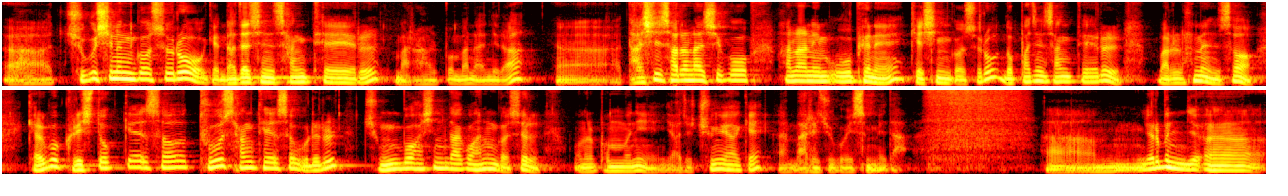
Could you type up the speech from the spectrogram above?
아, 죽으시는 것으로 낮아진 상태를 말할 뿐만 아니라 아, 다시 살아나시고 하나님 우편에 계신 것으로 높아진 상태를 말을 하면서 결국 그리스도께서 두 상태에서 우리를 중보하신다고 하는 것을 오늘 본문이 아주 중요하게 말해주고 있습니다. 아, 음, 여러분 어,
